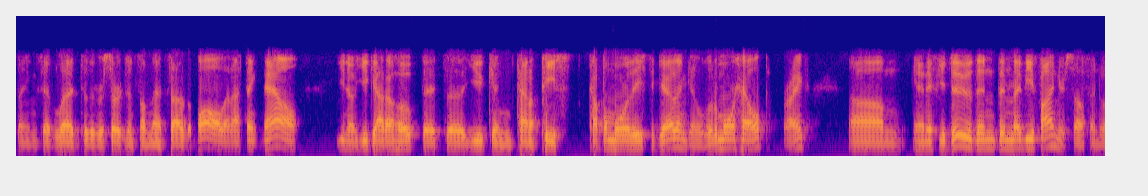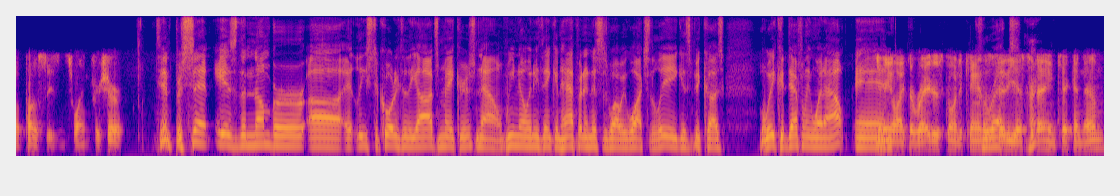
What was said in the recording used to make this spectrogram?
things have led to the resurgence on that side of the ball, and I think now, you know, you got to hope that uh, you can kind of piece a couple more of these together and get a little more help, right? Um, and if you do, then then maybe you find yourself into a postseason swing for sure. Ten percent is the number, uh, at least according to the odds makers. Now we know anything can happen, and this is why we watch the league, is because we could definitely win out. And You mean like the Raiders going to Kansas Correct. City yesterday and kicking them?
